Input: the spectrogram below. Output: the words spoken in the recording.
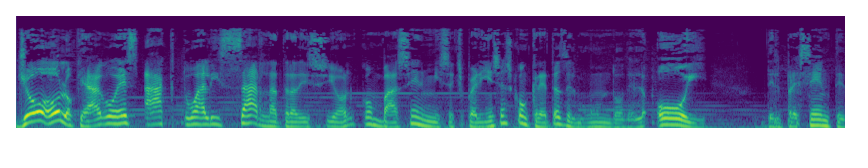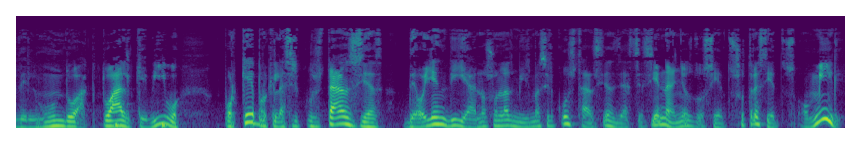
Yo lo que hago es actualizar la tradición con base en mis experiencias concretas del mundo, del hoy, del presente, del mundo actual que vivo. ¿Por qué? Porque las circunstancias de hoy en día no son las mismas circunstancias de hace 100 años, 200 o 300 o 1000.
